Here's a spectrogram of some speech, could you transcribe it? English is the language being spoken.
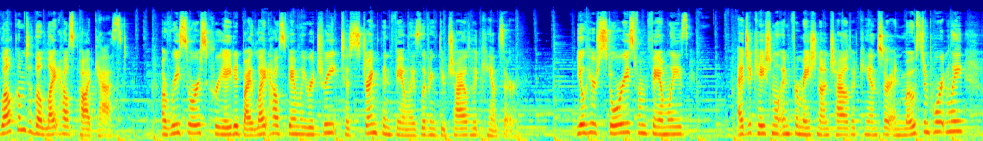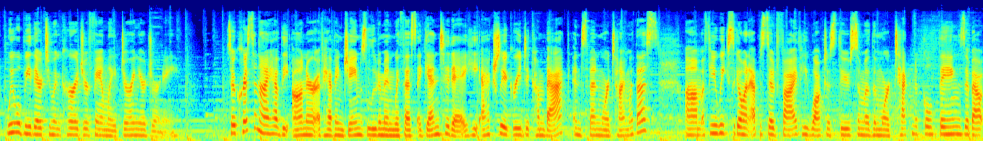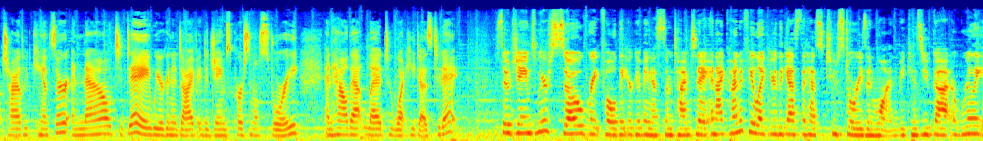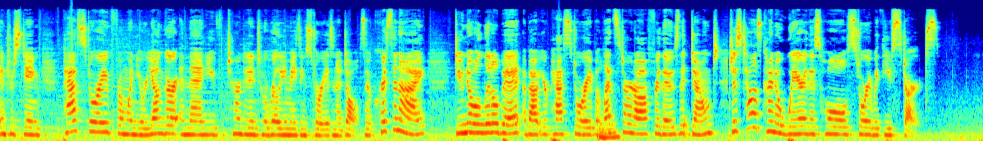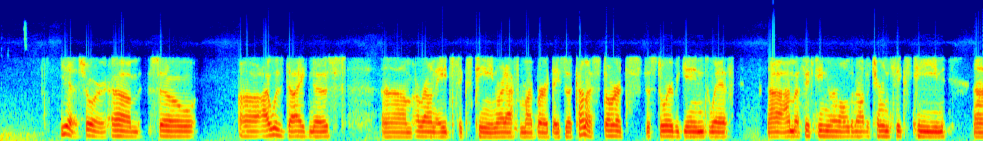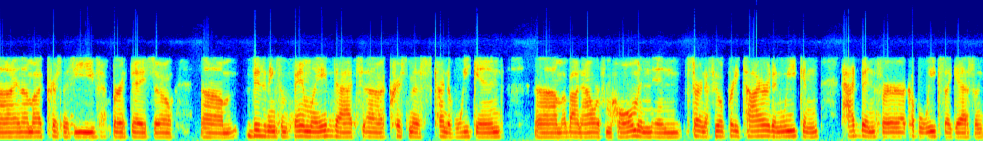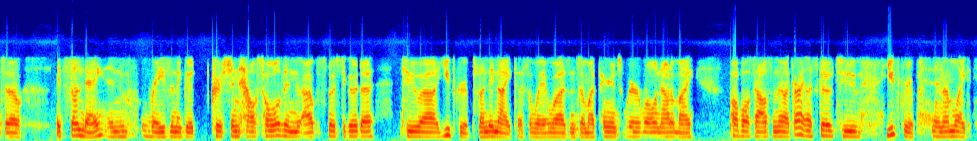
Welcome to the Lighthouse Podcast, a resource created by Lighthouse Family Retreat to strengthen families living through childhood cancer. You'll hear stories from families, educational information on childhood cancer, and most importantly, we will be there to encourage your family during your journey. So, Chris and I have the honor of having James Ludeman with us again today. He actually agreed to come back and spend more time with us. Um, a few weeks ago on episode five, he walked us through some of the more technical things about childhood cancer. And now, today, we are going to dive into James' personal story and how that led to what he does today. So, James, we are so grateful that you're giving us some time today. And I kind of feel like you're the guest that has two stories in one because you've got a really interesting past story from when you were younger, and then you've turned it into a really amazing story as an adult. So, Chris and I do know a little bit about your past story, but mm-hmm. let's start off for those that don't. Just tell us kind of where this whole story with you starts. Yeah, sure. Um, so, uh, I was diagnosed um, around age 16, right after my birthday. So it kind of starts, the story begins with uh, I'm a 15 year old about to turn 16, uh, and I'm a Christmas Eve birthday. So um, visiting some family that uh, Christmas kind of weekend. Um, about an hour from home and, and starting to feel pretty tired and weak and had been for a couple weeks, I guess. And so it's Sunday and raised in a good Christian household, and I was supposed to go to to uh, youth group Sunday night. That's the way it was. And so my parents were rolling out of my papa's house, and they're like, "All right, let's go to youth group." And I'm like,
